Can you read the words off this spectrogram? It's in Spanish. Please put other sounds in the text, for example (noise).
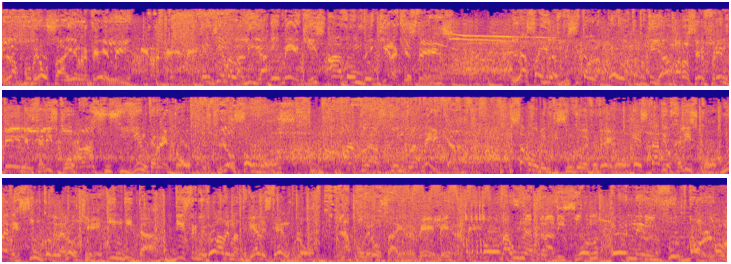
La poderosa RPL, te lleva la Liga MX a donde quiera que estés. Las Águilas visitan la Perla Tapatía para hacer frente en el Jalisco a su siguiente reto. Los Zorros. Atlas contra América. Sábado 25 de febrero, Estadio Jalisco, 9.05 de la noche. Invita, distribuidora de materiales Triángulo. La poderosa RPL, toda una tradición en el fútbol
